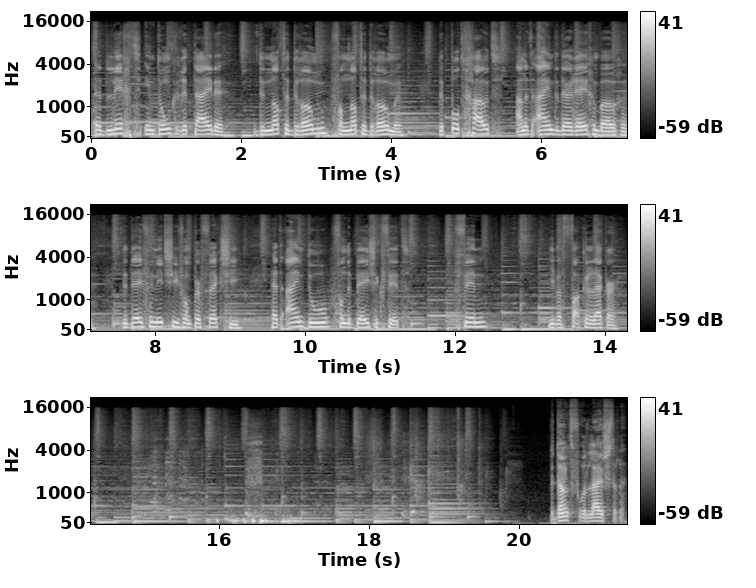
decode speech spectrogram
Het licht in donkere tijden. De natte droom van natte dromen. De pot goud aan het einde der regenbogen. De definitie van perfectie. Het einddoel van de basic fit. Finn, je bent fucking lekker. Bedankt voor het luisteren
